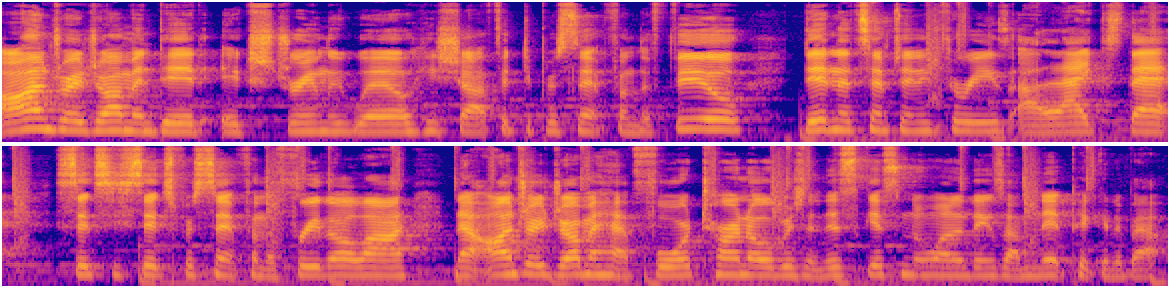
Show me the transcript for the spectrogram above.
Andre Drummond did extremely well. He shot 50% from the field, didn't attempt any threes. I likes that. 66% from the free throw line. Now, Andre Drummond had four turnovers, and this gets into one of the things I'm nitpicking about.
